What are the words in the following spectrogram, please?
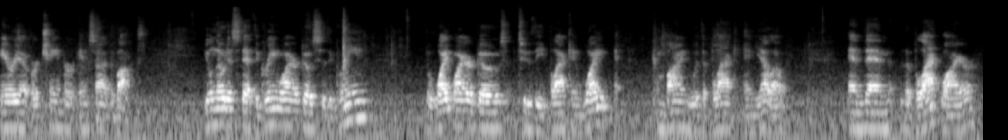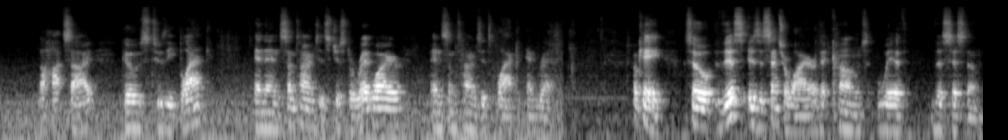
area or chamber inside the box. You'll notice that the green wire goes to the green, the white wire goes to the black and white combined with the black and yellow, and then the black wire, the hot side, goes to the black, and then sometimes it's just a red wire, and sometimes it's black and red. Okay, so this is a sensor wire that comes with the system.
